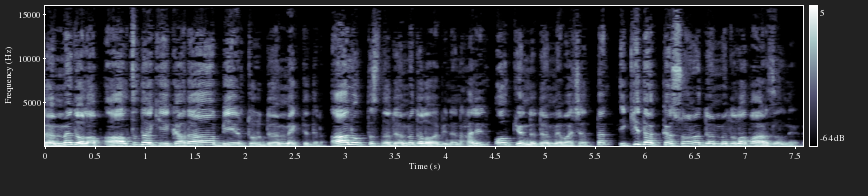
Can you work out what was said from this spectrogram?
dönme dolap 6 dakikada bir tur dönmektedir. A noktasında dönme dolaba binen Halil ok yönde dönmeye başladıktan 2 dakika sonra dönme dolap arızalanıyor.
